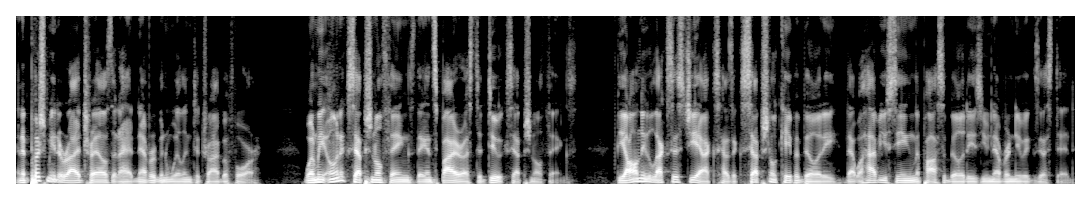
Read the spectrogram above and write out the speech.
and it pushed me to ride trails that I had never been willing to try before. When we own exceptional things, they inspire us to do exceptional things. The all new Lexus GX has exceptional capability that will have you seeing the possibilities you never knew existed.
